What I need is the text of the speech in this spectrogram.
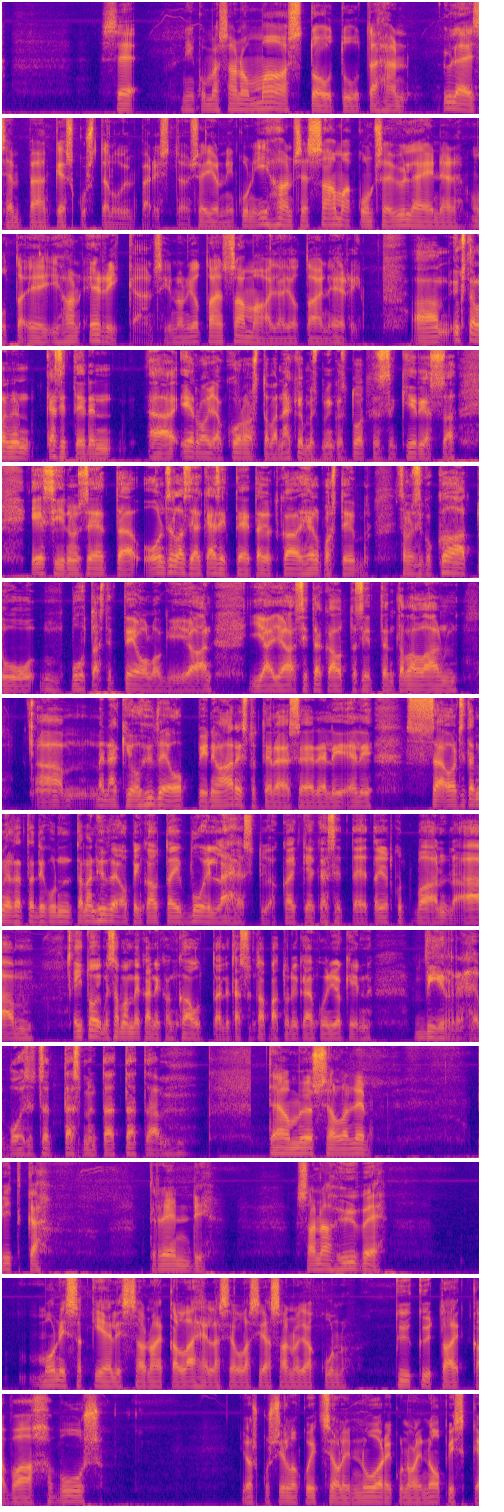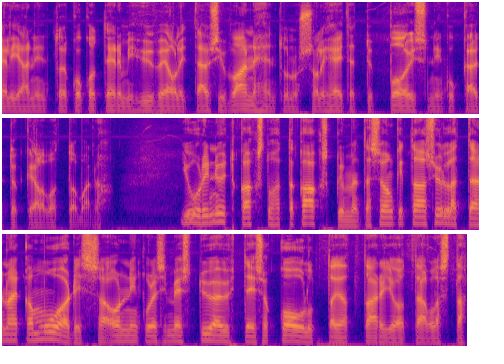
se niin kuin mä sanon, maastoutuu tähän yleisempään keskusteluympäristöön. Se ei ole niin kuin ihan se sama kuin se yleinen, mutta ei ihan erikään. Siinä on jotain samaa ja jotain eri. Uh, yksi tällainen käsitteiden eroja korostava näkemys, minkä sä tuot tässä kirjassa esiin, on se, että on sellaisia käsitteitä, jotka helposti, sanoisinko, kaatuu puhtaasti teologiaan ja, ja sitä kautta sitten tavallaan äh, mennäänkin jo hyveoppiin ja Aristoteleeseen, eli, eli sä oot sitä mieltä, että niin kun tämän hyveopin kautta ei voi lähestyä kaikkia käsitteitä, jotkut vaan ähm, ei toimi saman mekaniikan kautta, eli tässä on tapahtunut ikään kuin jokin virhe. Voisitko täsmentää tätä? Tämä on myös sellainen pitkä trendi. Sana hyve monissa kielissä on aika lähellä sellaisia sanoja kuin kyky tai vahvuus. Joskus silloin, kun itse olin nuori, kun olin opiskelija, niin tuo koko termi hyve oli täysin vanhentunut. Se oli heitetty pois niin kuin käyttökelvottomana – juuri nyt 2020 se onkin taas yllättäen aika muodissa. On niin kuin esimerkiksi työyhteisökouluttajat tarjoaa tällaista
